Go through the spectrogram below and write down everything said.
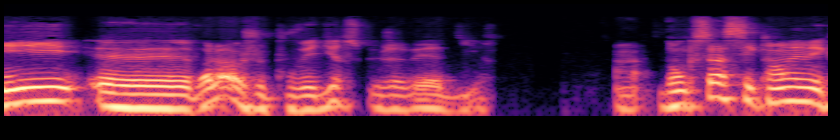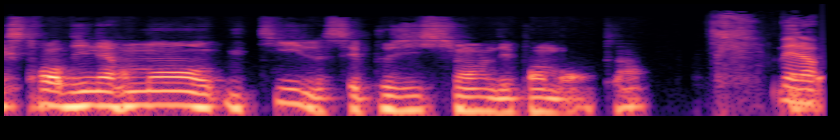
et euh, voilà, je pouvais dire ce que j'avais à dire. Donc ça, c'est quand même extraordinairement utile, ces positions indépendantes. Hein. Mais alors,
